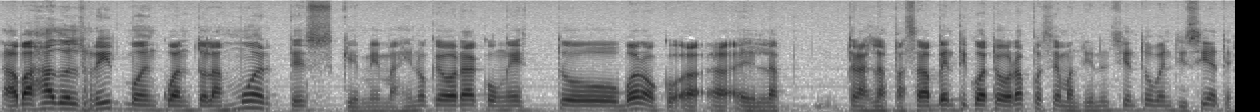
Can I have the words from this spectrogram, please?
ha bajado el ritmo en cuanto a las muertes, que me imagino que ahora con esto, bueno, tras las pasadas 24 horas pues se mantienen 127.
